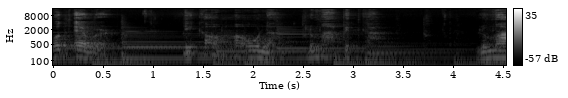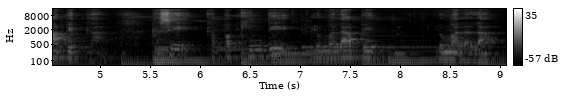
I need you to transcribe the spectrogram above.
whatever, ikaw ang mauna, lumapit ka. Lumapit ka. Kasi kapag hindi lumalapit, lumalala.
